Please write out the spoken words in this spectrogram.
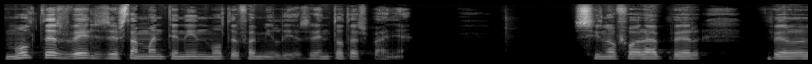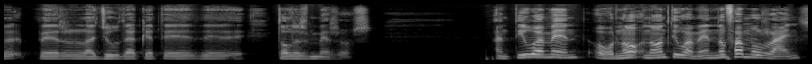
moltes vells estan mantenint moltes famílies en tota Espanya. Si no fora per, per, per l'ajuda que té de tots els mesos. Antigament, o no, no antigament, no fa molts anys,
